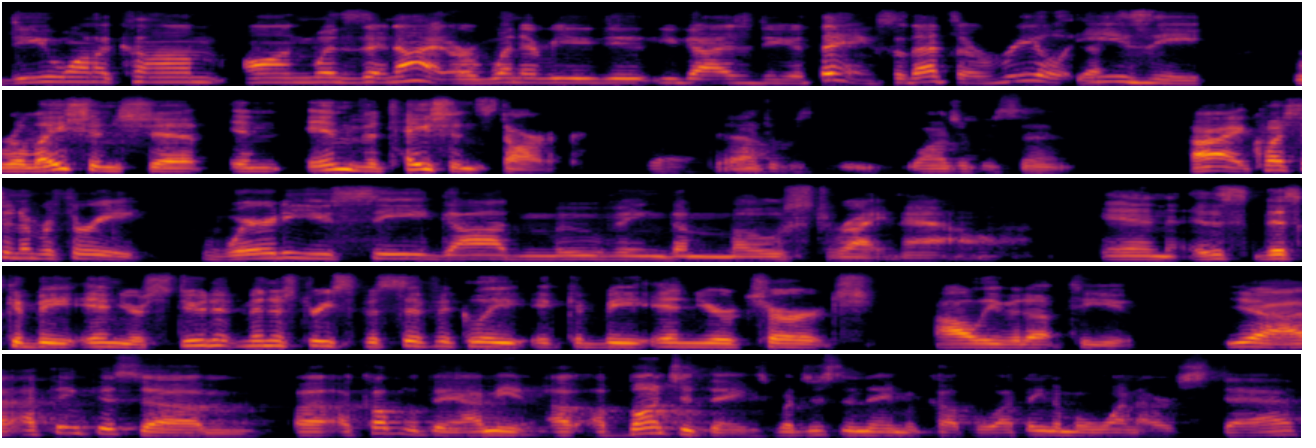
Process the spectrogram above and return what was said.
Do you want to come on Wednesday night or whenever you do, you guys do your thing? So that's a real yeah. easy relationship in invitation starter. Yeah, 100%. 100%. All right, question number three. Where do you see God moving the most right now? In this, this could be in your student ministry specifically. It could be in your church. I'll leave it up to you. Yeah, I think this um, a, a couple things. I mean, a, a, bunch of things, but just to name a couple. I think number one, our staff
